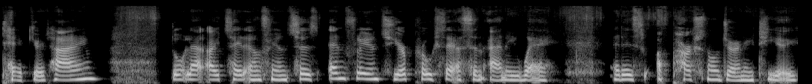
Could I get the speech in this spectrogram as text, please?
Take your time don't let outside influences influence your process in any way. It is a personal journey to you.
